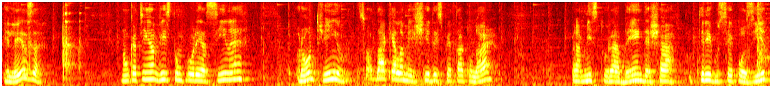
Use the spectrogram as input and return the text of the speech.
Beleza? Nunca tinha visto um purê assim, né? Prontinho. Só dá aquela mexida espetacular para misturar bem, deixar o trigo ser cozido.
